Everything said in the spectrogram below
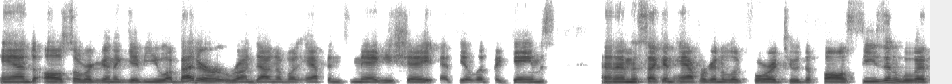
And also, we're going to give you a better rundown of what happened to Maggie Shea at the Olympic Games and then the second half, we're going to look forward to the fall season with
